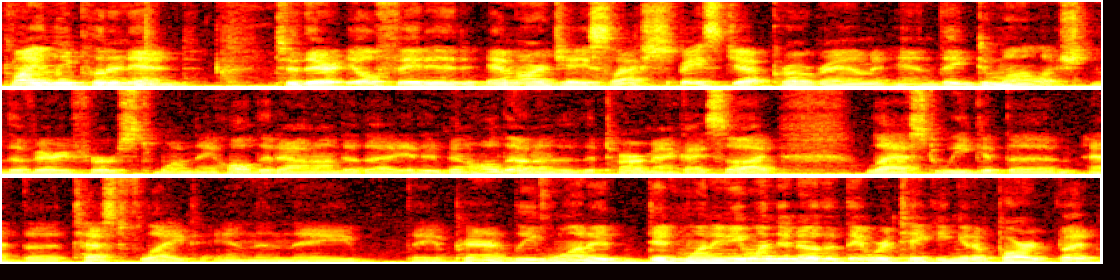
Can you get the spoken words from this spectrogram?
finally put an end to their ill-fated MRJ slash SpaceJet program, and they demolished the very first one. They hauled it out onto the. It had been hauled out onto the tarmac. I saw it last week at the at the test flight, and then they they apparently wanted didn't want anyone to know that they were taking it apart, but.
